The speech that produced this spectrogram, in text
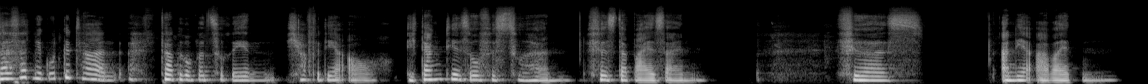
das hat mir gut getan, darüber zu reden. Ich hoffe dir auch. Ich danke dir so fürs Zuhören, fürs Dabeisein, fürs an dir arbeiten,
